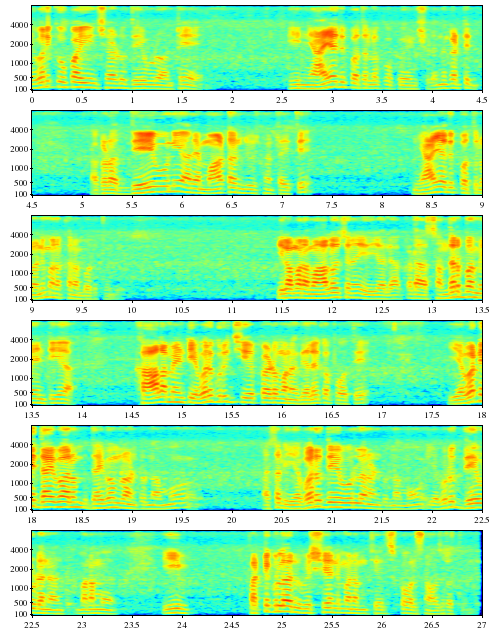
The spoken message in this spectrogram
ఎవరికి ఉపయోగించాడు దేవుడు అంటే ఈ న్యాయాధిపతులకు ఉపయోగించాడు. ఎందుకంటే అక్కడ దేవుని అనే మాటను చూసినట్లయితే న్యాయాధిపతులు అని మనకు కనబడుతుంది. ఇలా మనం ఆలోచన చేయాలి. అక్కడ సందర్భం ఏంటి కాలం ఏంటి ఎవరి గురించి చెప్పాడో మనకు తెలియకపోతే ఎవరిని దైవాలు దైవంలో అంటున్నాము? అసలు ఎవరు దేవుళ్ళు అని అంటున్నాము? ఎవరు దేవుడు అని అంటు మనము ఈ పర్టికులర్ విషయాన్ని మనం తెలుసుకోవాల్సిన అవసరం ఉంది.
